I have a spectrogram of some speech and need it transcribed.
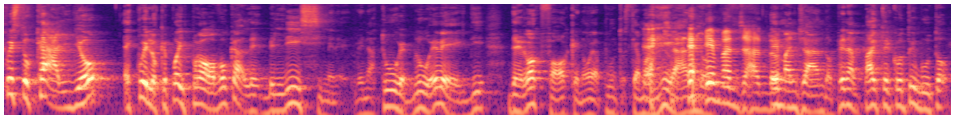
Questo caglio è quello che poi provoca le bellissime venature blu e verdi del Roquefort che noi appunto stiamo ammirando e mangiando. e mangiando. Appena parte il contributo,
